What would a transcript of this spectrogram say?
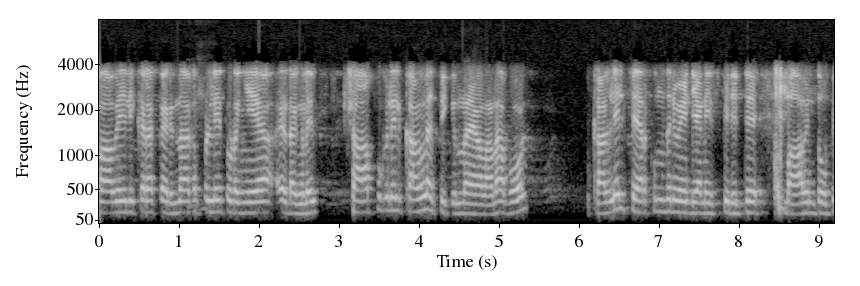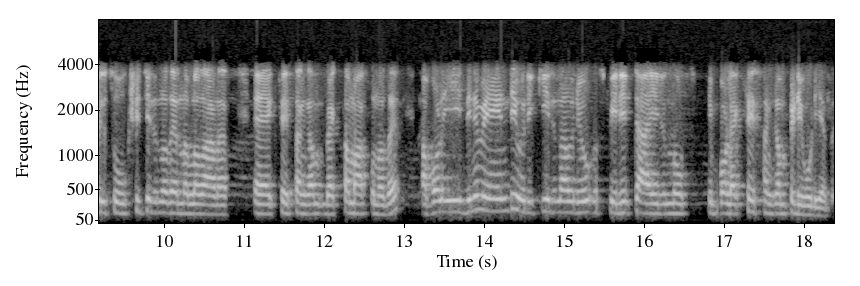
മാവേലിക്കര കരുനാഗപ്പള്ളി തുടങ്ങിയ ഇടങ്ങളിൽ ഷാപ്പുകളിൽ കള്ളെത്തിക്കുന്നയാളാണ്. അപ്പോൾ കള്ളിൽ ചേർക്കുന്നതിന് വേണ്ടിയാണ് ഈ സ്പിരിറ്റ് മാവിൻ തോപ്പിൽ സൂക്ഷിച്ചിരുന്നത് എന്നുള്ളതാണ് എക്സൈസ് സംഘം വ്യക്തമാക്കുന്നത്. അപ്പോൾ ഇതിനു വേണ്ടി ഒരുക്കിയിരുന്ന ഒരു സ്പിരിറ്റ് ആയിരുന്നു ഇപ്പോൾ എക്സൈസ് സംഘം പിടികൂടിയത്.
